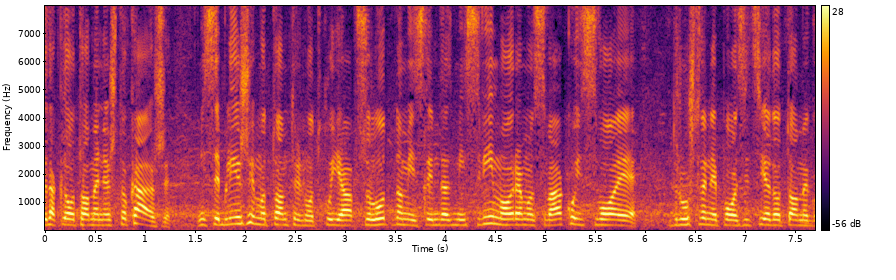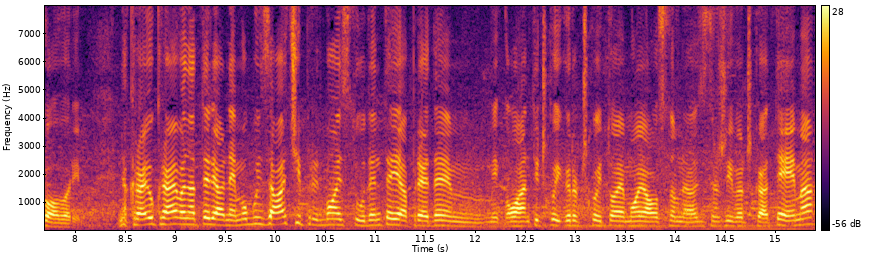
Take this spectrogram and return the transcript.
dakle, o tome nešto kaže. Mi se bližimo tom trenutku i ja apsolutno mislim da mi svi moramo svako iz svoje društvene pozicije da o tome govorimo. Na kraju krajeva, znate, ja ne mogu izaći pred moje studente, ja predajem o antičkoj Grčkoj, to je moja osnovna istraživačka tema.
